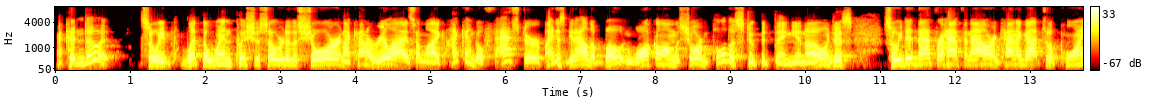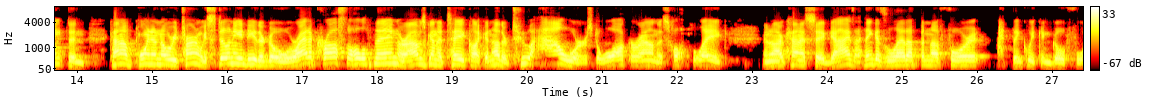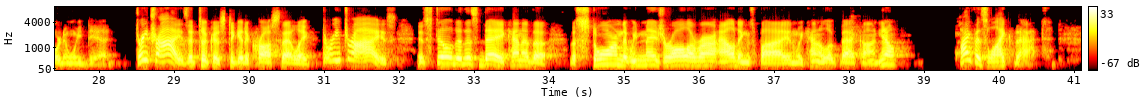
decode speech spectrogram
I couldn't do it. So we let the wind push us over to the shore and i kind of realized i'm like i can go faster if i just get out of the boat and walk along the shore and pull the stupid thing you know and just so we did that for half an hour and kind of got to a point and kind of point of no return. We still needed to either go right across the whole thing or I was going to take like another two hours to walk around this whole lake. And I kind of said, guys, I think it's let up enough for it. I think we can go for it. And we did. Three tries it took us to get across that lake. Three tries. It's still to this day kind of the, the storm that we measure all of our outings by and we kind of look back on. You know, life is like that.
